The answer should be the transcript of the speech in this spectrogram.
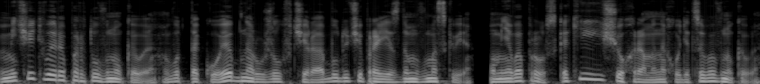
Мечеть в аэропорту Внуково. Вот такое обнаружил вчера, будучи проездом в Москве. У меня вопрос, какие еще храмы находятся во Внуково?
